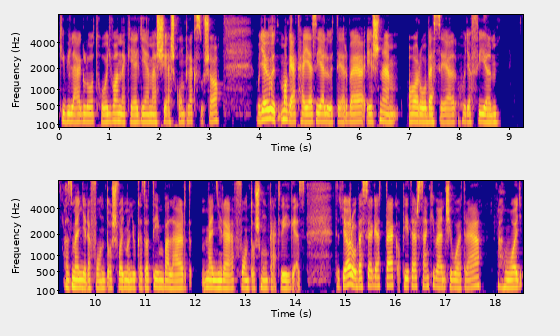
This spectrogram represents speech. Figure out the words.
kiviláglott, hogy van neki egy ilyen messiás komplexusa, ugye ő magát helyezi előtérbe, és nem arról beszél, hogy a film az mennyire fontos, vagy mondjuk ez a Tim Ballard mennyire fontos munkát végez. Tehát ugye arról beszélgettek, a Peterson kíváncsi volt rá, hogy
